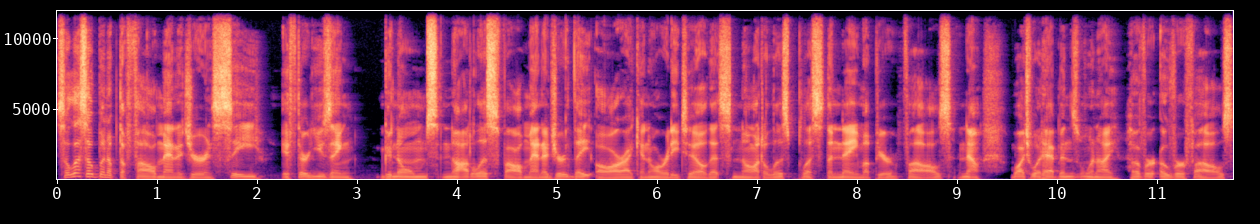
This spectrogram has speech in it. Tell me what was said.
So let's open up the file manager and see if they're using GNOME's Nautilus file manager. They are. I can already tell that's Nautilus plus the name up here, files. Now, watch what happens when I hover over files.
